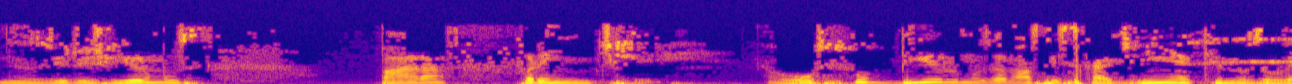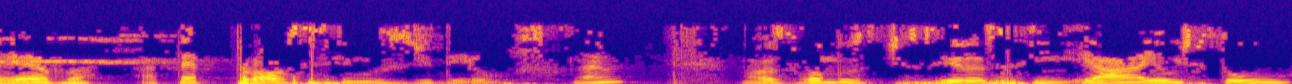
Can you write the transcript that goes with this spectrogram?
nos dirigirmos para frente, ou subirmos a nossa escadinha que nos leva até próximos de Deus. Né? Nós vamos dizer assim: ah, eu estou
